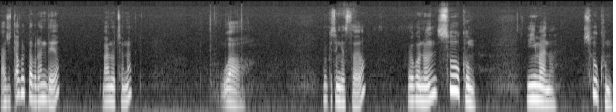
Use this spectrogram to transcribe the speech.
아주 따글따글한데요. 15,000원. 와. 이렇게 생겼어요. 요거는 수금 2만 원. 수금.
